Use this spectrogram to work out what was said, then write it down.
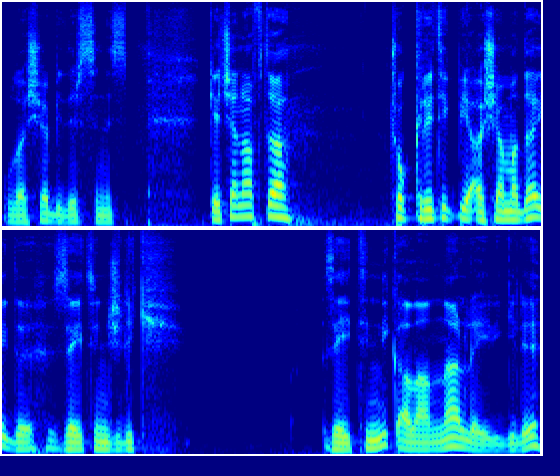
ulaşabilirsiniz. Geçen hafta çok kritik bir aşamadaydı zeytincilik zeytinlik alanlarla ilgili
